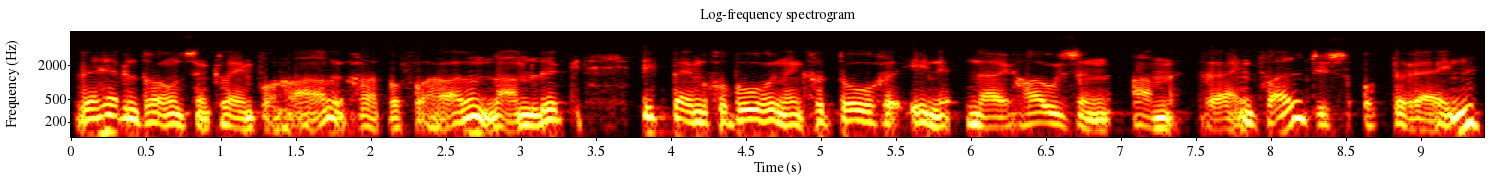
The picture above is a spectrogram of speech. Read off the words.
We hebben trouwens een klein verhaal, een grappig verhaal. Namelijk, ik ben geboren en getogen in Neuhausen am Rijnval, dus op de Rijn.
